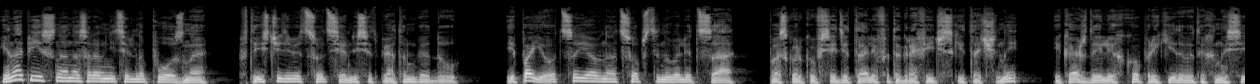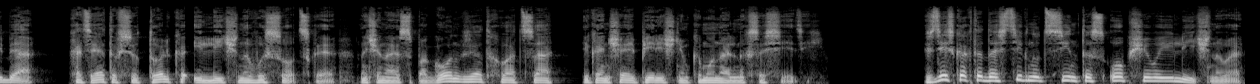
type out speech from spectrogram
И написана она сравнительно поздно, в 1975 году, и поется явно от собственного лица, поскольку все детали фотографически точны, и каждый легко прикидывает их на себя, хотя это все только и лично Высоцкое, начиная с погон, взятых у отца, и кончая перечнем коммунальных соседей. Здесь как-то достигнут синтез общего и личного,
